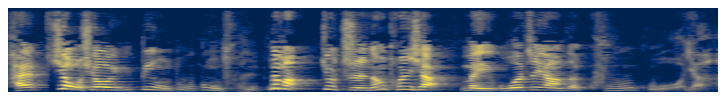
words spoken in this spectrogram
还叫嚣与病毒共存，那么就只能吞下美国这样的苦果呀。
